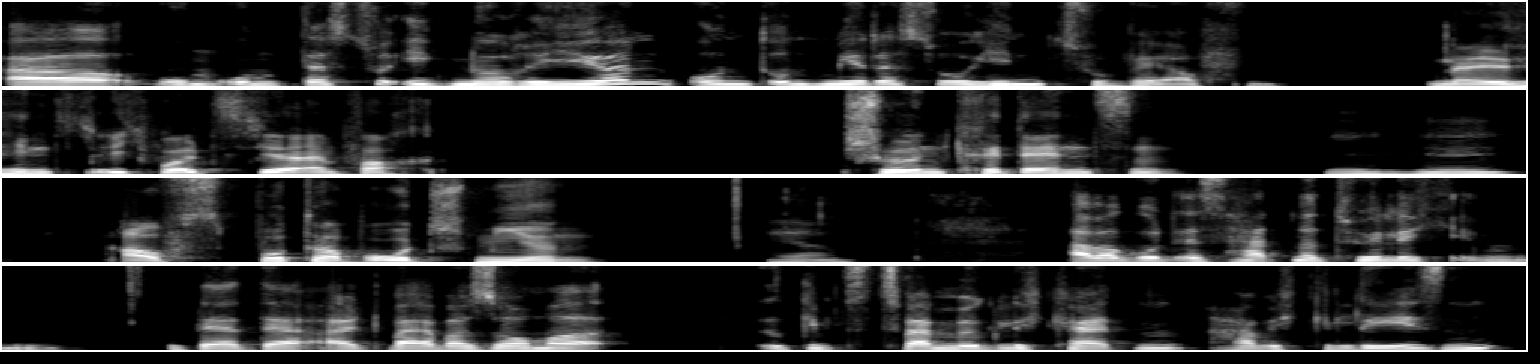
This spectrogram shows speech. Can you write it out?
äh, um, um das zu ignorieren und, und mir das so hinzuwerfen. Nein, hin, ich wollte es dir einfach schön kredenzen, Mhm. aufs Butterbrot schmieren. Ja. Aber gut, es hat natürlich, ähm, der, der Altweibersommer, gibt es zwei Möglichkeiten, habe ich gelesen.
